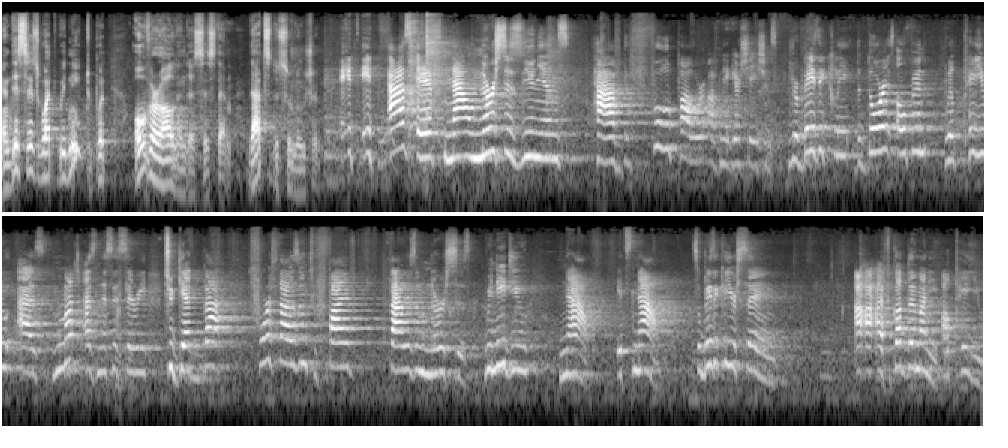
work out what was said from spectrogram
And this is what we need to put overall in the system. That's the solution. It, it's as if now nurses' unions have the full power of negotiations. You're basically, the door is open, we'll pay you as much as necessary to get back 4,000 to 5,000 nurses. We need you now. It's now. So basically, you're saying, I, I've got the money, I'll pay you.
